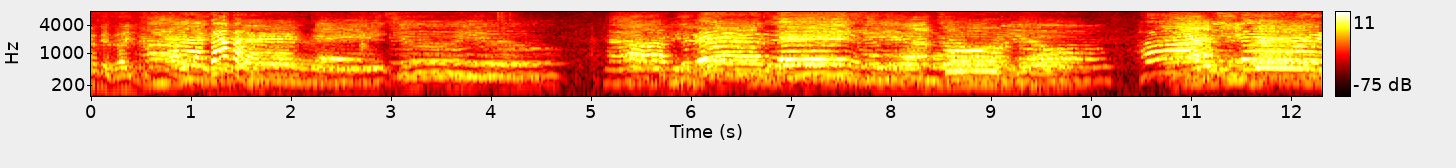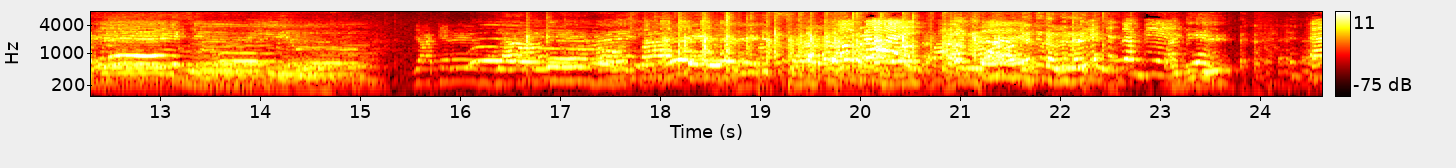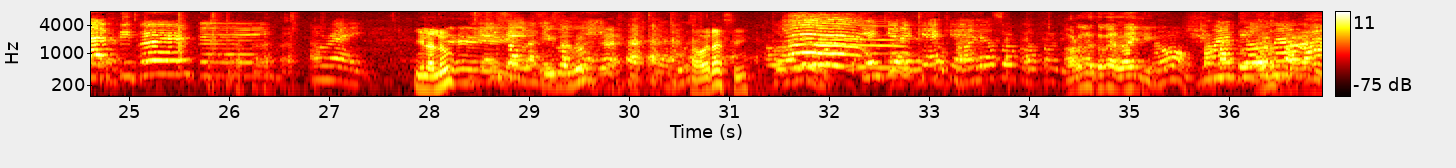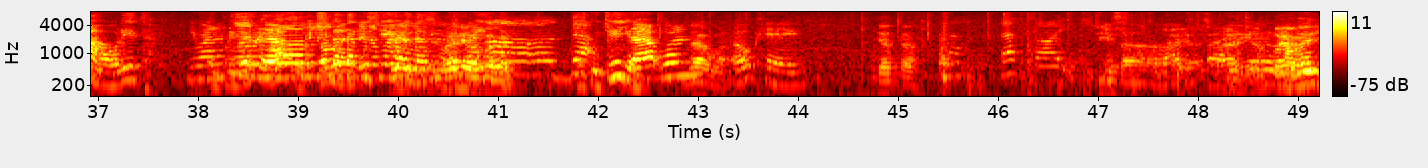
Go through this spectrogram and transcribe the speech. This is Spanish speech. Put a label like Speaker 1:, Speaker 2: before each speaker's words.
Speaker 1: creo que es Riley.
Speaker 2: Y la cámara.
Speaker 3: Happy birthday, dear Antonio. Happy birthday to you.
Speaker 4: Ya queremos.
Speaker 2: Ya queremos pastel.
Speaker 5: Alright.
Speaker 1: ¿Y a ti también, eh?
Speaker 5: Este también. Happy birthday.
Speaker 6: ¿Y la luz?
Speaker 5: ¿Y la luz?
Speaker 6: Ahora sí.
Speaker 5: ¿Quién quiere queque?
Speaker 1: Ahora le toca a Riley.
Speaker 2: No, papá
Speaker 5: them?
Speaker 2: papá ahorita. El primer pedazo. está
Speaker 5: one?
Speaker 2: cuchillo. El cuchillo.
Speaker 5: That one?
Speaker 1: Da agua.
Speaker 5: Okay.
Speaker 1: Ya está. Cuchillo.
Speaker 7: A ver,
